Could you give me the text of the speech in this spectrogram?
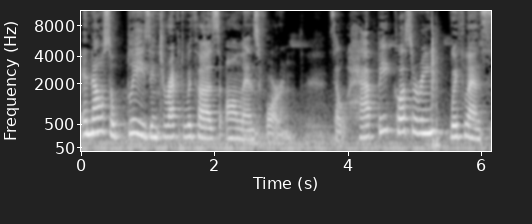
and also please interact with us on Lens Forum. So happy clustering with Lens.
